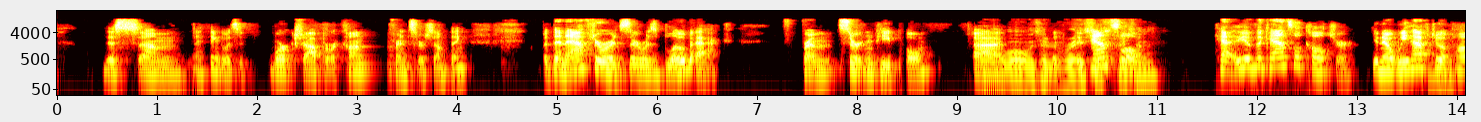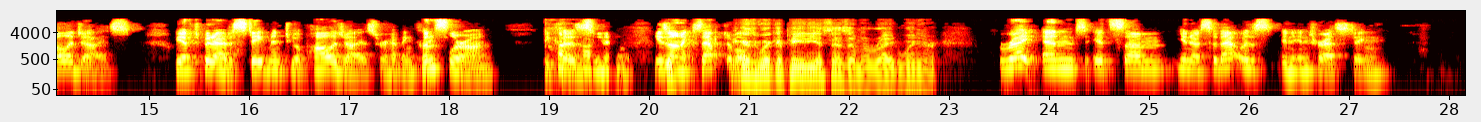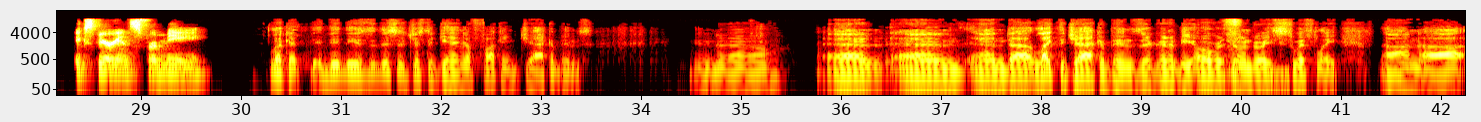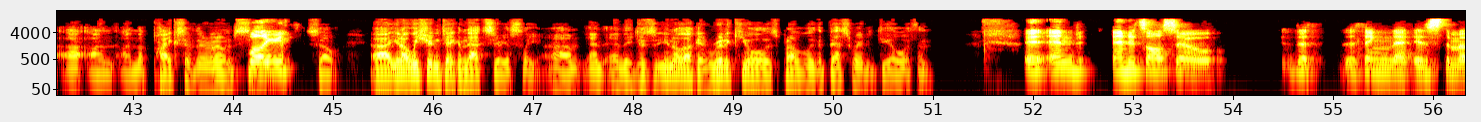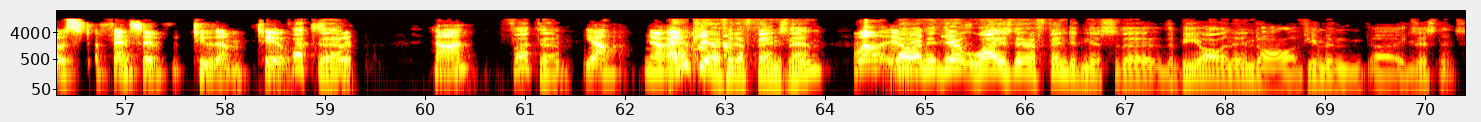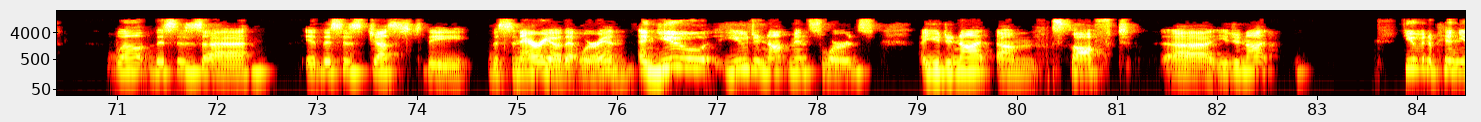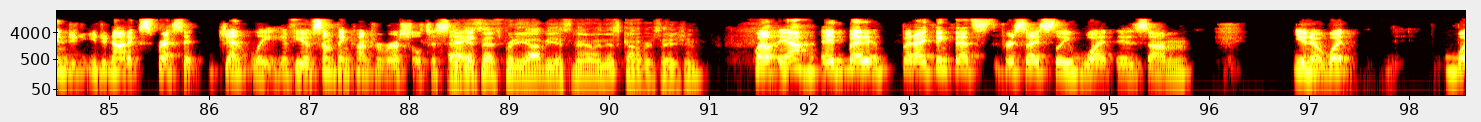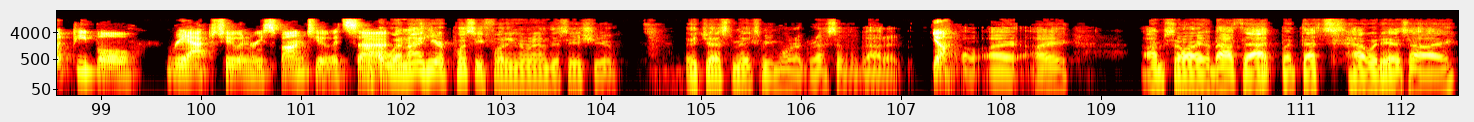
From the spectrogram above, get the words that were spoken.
this, um, I think it was a workshop or a conference or something. but then afterwards there was blowback from certain people. Uh, what was it, racist cancel. ca- yeah, the cancel culture. You know, we have to Mhm. apologize. We have to put out a statement to apologize for having Kunstler on because you know he's unacceptable. Because Wikipedia says I'm a right winger. Right and it's um you know so that was an interesting experience for me Look at th- th- these. This is just a gang of fucking Jacobins, you know. And and and uh, like the Jacobins, they're going to be overthrown very swiftly on uh, uh, on on the pikes of their own. well you So uh, you know we shouldn't take them that seriously. Um, and and they just you know look at ridicule is probably the best way to deal with them. and and it's also the the thing that is the most offensive to them too Fuck So them. it- huh Fuck them. yeah no I don't care if it offends them. well You know, I mean, there. Why is there offendedness the the be all and end all of human uh, existence? well this is uh it, this is just the the scenario that we're in and you you do not mince words you do not um soft uh you do not if you have an opinion you, do not express it gently if you have something controversial to say, I guess that's pretty obvious now in this conversation. well yeah it but it, but i think that's precisely what is um you know what what people react to and respond to it's uh when I hear pussyfooting around this issue, it just makes me more aggressive about it. yeah So I I I'm sorry about that, but that's how it is. I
